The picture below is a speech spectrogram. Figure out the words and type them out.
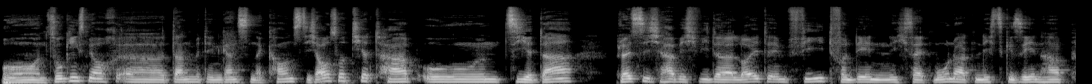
Und so ging es mir auch äh, dann mit den ganzen Accounts, die ich aussortiert habe. Und siehe da, plötzlich habe ich wieder Leute im Feed, von denen ich seit Monaten nichts gesehen habe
